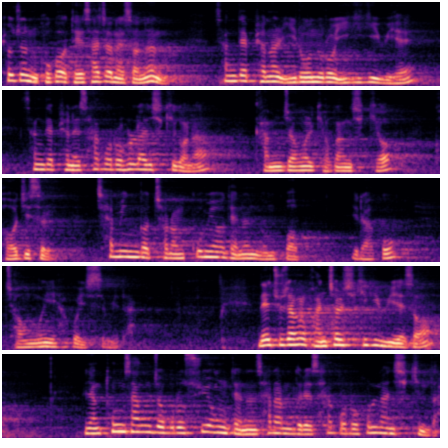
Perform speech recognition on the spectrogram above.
표준 국어 대사전에서는 상대편을 이론으로 이기기 위해 상대편의 사고를 혼란시키거나 감정을 격앙시켜 거짓을 참인 것처럼 꾸며대는 논법이라고 정의하고 있습니다. 내 주장을 관철시키기 위해서 그냥 통상적으로 수용되는 사람들의 사고를 혼란시킨다.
